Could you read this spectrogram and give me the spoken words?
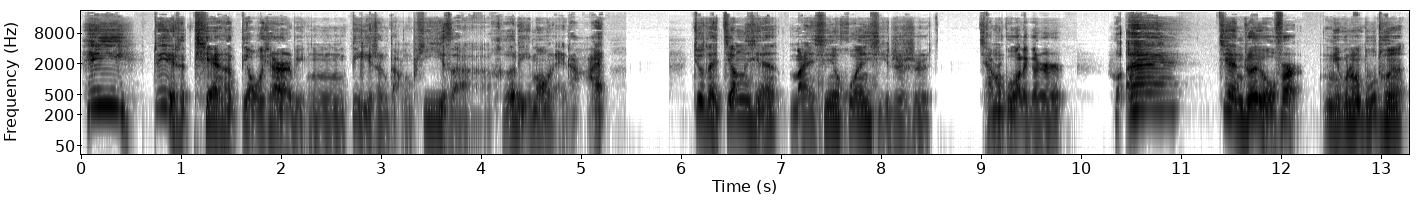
嘿，这是天上掉馅饼，地上长披萨，河里冒奶茶呀！就在江贤满心欢喜之时，前面过来个人说：“哎，见者有份儿。”你不能独吞，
